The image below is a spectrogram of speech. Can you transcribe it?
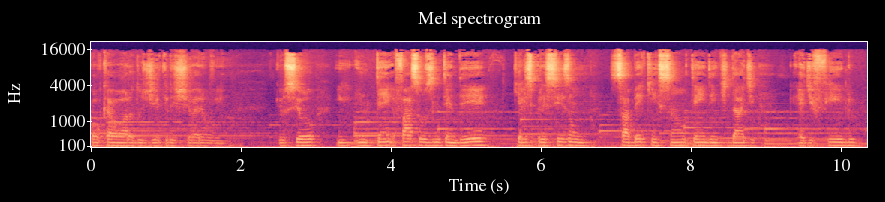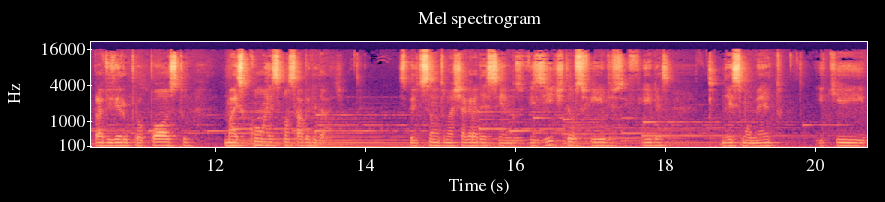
qualquer hora do dia que eles estiverem ouvindo, que o Senhor faça-os entender que eles precisam saber quem são, ter identidade é de filho para viver o propósito, mas com responsabilidade. Espírito Santo, nós te agradecemos. Visite teus filhos e filhas nesse momento e que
